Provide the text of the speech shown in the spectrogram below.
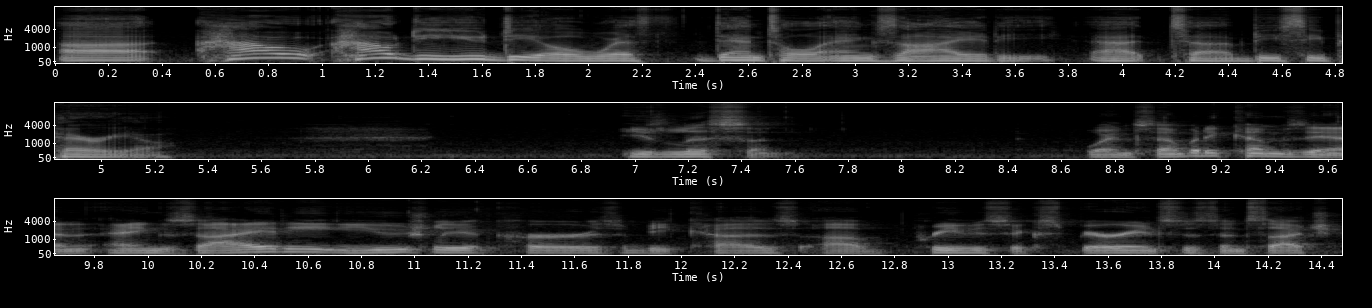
Uh, how how do you deal with dental anxiety at uh, BC Perio? You listen when somebody comes in, anxiety usually occurs because of previous experiences and such.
